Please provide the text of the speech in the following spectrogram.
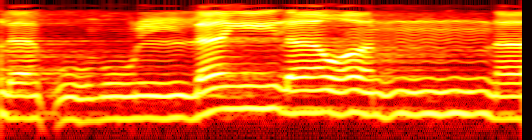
لَكُمُ اللَّيْلَ وَالنَّهَارَ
